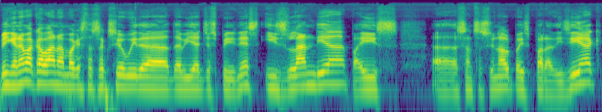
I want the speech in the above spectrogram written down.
Vinga, anem acabant amb aquesta secció avui de, de viatges pirinès. Islàndia, país eh, sensacional, país paradisíac,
